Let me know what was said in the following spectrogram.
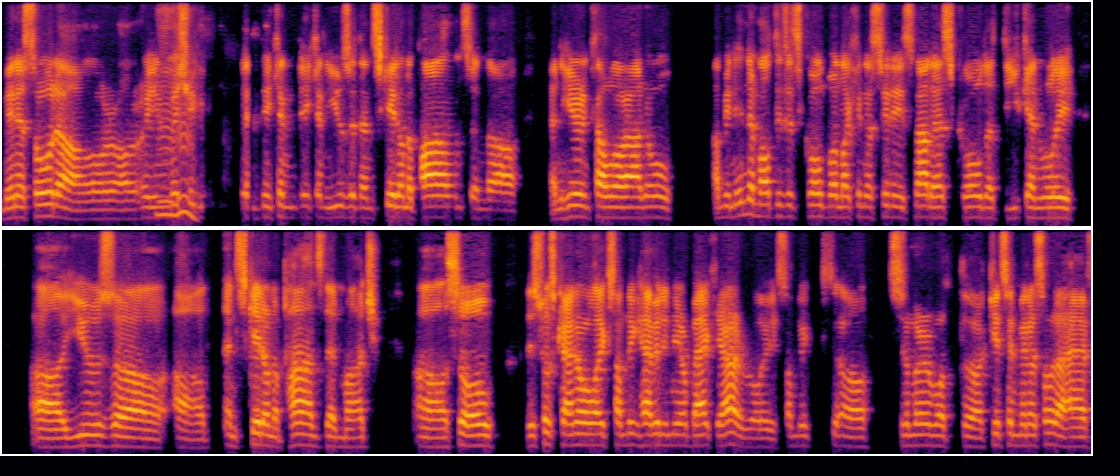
Minnesota or, or in mm-hmm. Michigan they can they can use it and skate on the ponds and uh, and here in Colorado, I mean in the mountains it's cold, but like in the city it's not as cold that you can really uh, use uh, uh, and skate on the ponds that much. Uh, so this was kind of like something having in your backyard, really something uh, similar what uh, kids in Minnesota have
